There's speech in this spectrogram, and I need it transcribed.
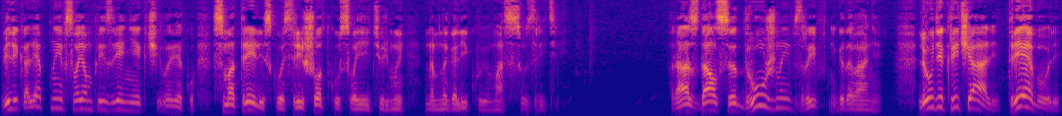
великолепные в своем презрении к человеку, смотрели сквозь решетку своей тюрьмы на многоликую массу зрителей. Раздался дружный взрыв негодования. Люди кричали, требовали,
